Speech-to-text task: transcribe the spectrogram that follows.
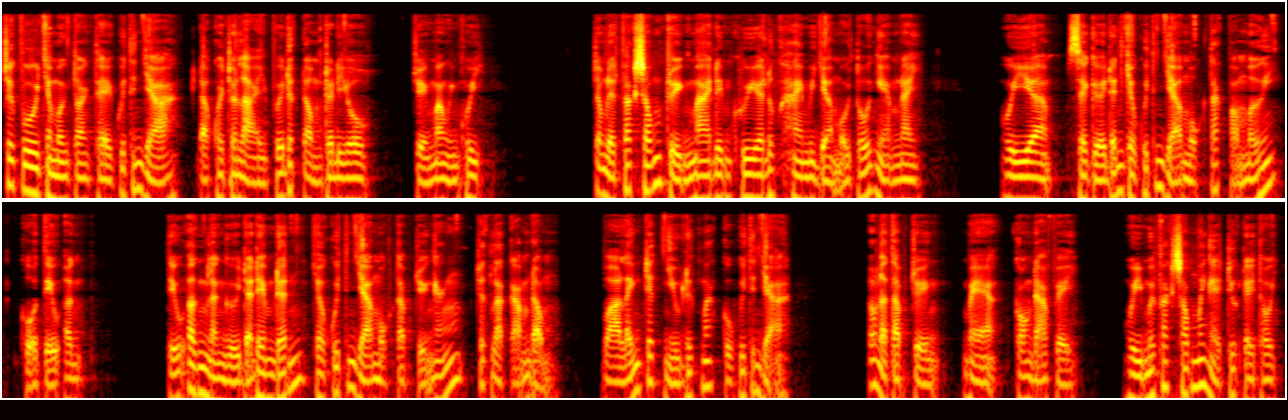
Rất vui chào mừng toàn thể quý thính giả đã quay trở lại với Đất Đồng Radio, truyện Ma Nguyễn Huy. Trong lịch phát sóng truyện Mai đêm khuya lúc 20 giờ mỗi tối ngày hôm nay, Huy à, sẽ gửi đến cho quý thính giả một tác phẩm mới của Tiểu Ân. Tiểu Ân là người đã đem đến cho quý thính giả một tập truyện ngắn rất là cảm động và lấy rất nhiều nước mắt của quý thính giả. Đó là tập truyện Mẹ con đã về. Huy mới phát sóng mấy ngày trước đây thôi.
